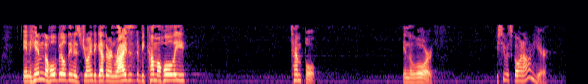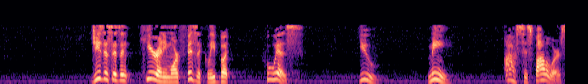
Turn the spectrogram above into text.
In him, the whole building is joined together and rises to become a holy temple in the Lord. You see what's going on here? Jesus isn't here anymore physically, but who is? You, me, us, his followers.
